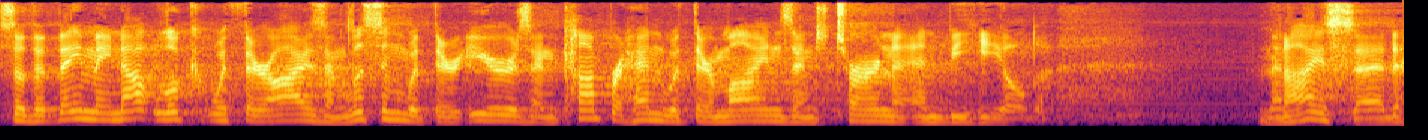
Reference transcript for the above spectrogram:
so that they may not look with their eyes and listen with their ears and comprehend with their minds and turn and be healed. And then I said,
